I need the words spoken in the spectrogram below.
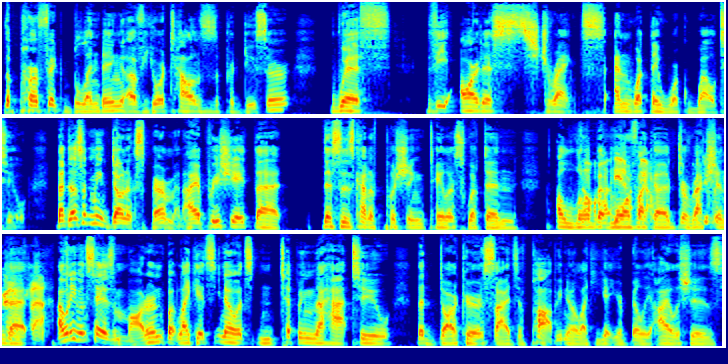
the perfect blending of your talents as a producer with the artist's strengths and what they work well to. That doesn't mean don't experiment. I appreciate that this is kind of pushing Taylor Swift in a little No, bit more yeah, of like yeah. a direction that that. I wouldn't even say is modern, but like it's you know it's tipping the hat to the darker sides of pop. You know, like you get your Billie Eilish's,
